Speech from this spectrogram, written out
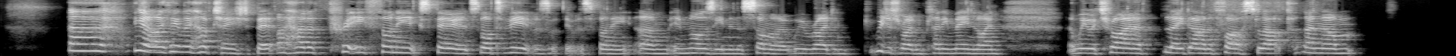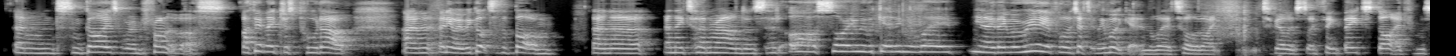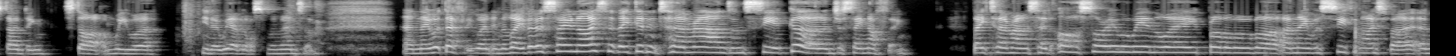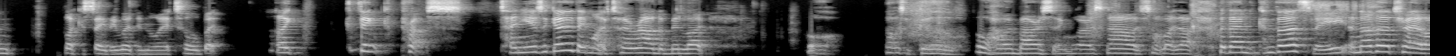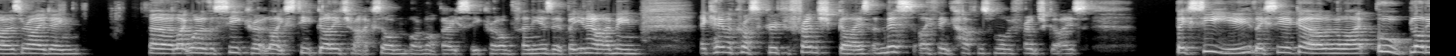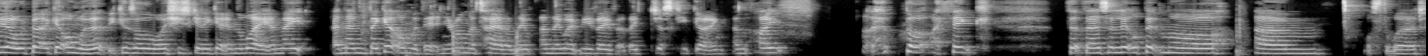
Uh, yeah, I think they have changed a bit. I had a pretty funny experience. Well, to me, it was it was funny. Um, in Morzine in the summer, we were riding, we were just riding Pleney mainline, and we were trying to lay down a fast lap, and um, and some guys were in front of us. I think they just pulled out, and anyway, we got to the bottom, and uh, and they turned around and said, "Oh, sorry, we were getting in the way." You know, they were really apologetic. They weren't getting in the way at all. Like to be honest, I think they'd started from a standing start, and we were, you know, we had lost momentum, and they were, definitely weren't in the way. But it was so nice that they didn't turn around and see a girl and just say nothing. They turned around and said, "Oh, sorry, were we in the way?" Blah blah blah blah, and they were super nice about it. And like I say, they weren't in the way at all. But I think perhaps 10 years ago, they might have turned around and been like, oh, that was a girl. Oh, how embarrassing. Whereas now it's not like that. But then conversely, another trail I was riding, uh, like one of the secret, like steep gully tracks on, well, not very secret on Pleney, is it? But you know, I mean, I came across a group of French guys, and this I think happens more with French guys. They see you, they see a girl, and they're like, oh, bloody hell, we better get on with it because otherwise she's going to get in the way. And they and then they get on with it and you're on the tail and they and they won't move over they just keep going and i but i think that there's a little bit more um, what's the word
